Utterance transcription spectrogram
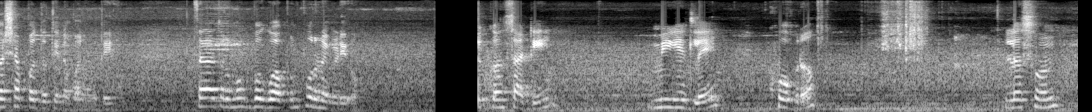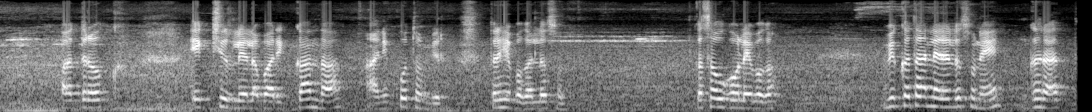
कशा पद्धतीनं बनवते. चला तर मग बघू आपण पूर्ण व्हिडिओ. चिकनसाठी मी घेतले खोबरं लसूण अद्रक एक चिरलेला बारीक कांदा आणि कोथिंबीर. तर हे बघा लसूण. कसा उगवला आहे बघा. विकत आणलेलं लसूण आहे घरात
